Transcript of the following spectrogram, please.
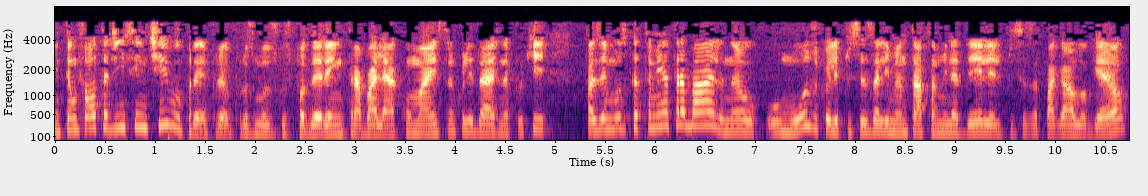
Então falta de incentivo para os músicos poderem trabalhar com mais tranquilidade, né? Porque fazer música também é trabalho, né? O, o, músico ele precisa alimentar a família dele, ele precisa pagar aluguel.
